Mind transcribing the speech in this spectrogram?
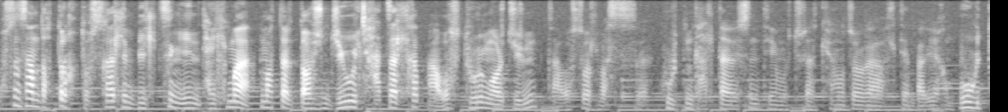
Усан сан доторх тусгаалan бэлдсэн энэ танхимаа автоматар доош нь живүүлж хазаалахад ус түрэн орж ирнэ. За ус бол бас хүүтэн талтай байсан. Тийм учраас кино зураг авалтын багийнхан бүгд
